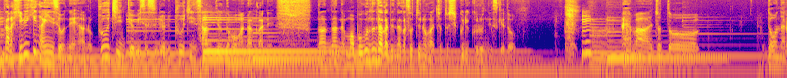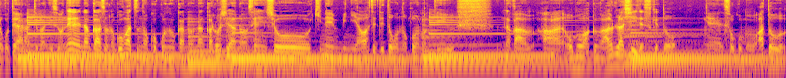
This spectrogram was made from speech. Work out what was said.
うなんか響きがいいんですよね。あのプーチンって呼び捨てするよりプーチンさんって呼んだ方がなんかねななんでまあ僕の中でなんかそっちの方がちょっとしっくりくるんですけど、うん、まあちょっとどうなることやらっていう感じですよね。なんかその5月の9日のなんかロシアの戦勝記念日に合わせてどうのこうのっていうなんかあ思惑があるらしいですけど、えー、そこもあと、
